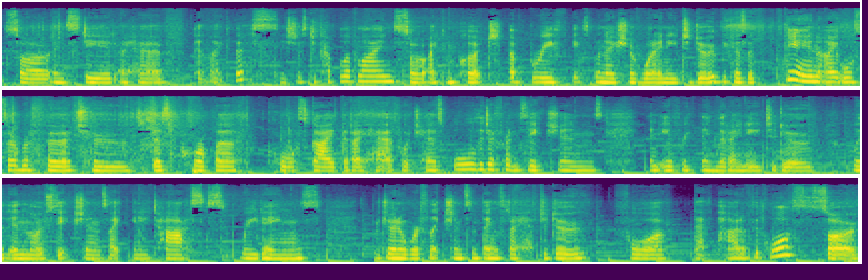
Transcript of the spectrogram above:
So instead I have it like this. It's just a couple of lines so I can put a brief explanation of what I need to do because then I also refer to this proper course guide that I have which has all the different sections and everything that I need to do within those sections like any tasks, readings, journal reflections and things that I have to do for that part of the course so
